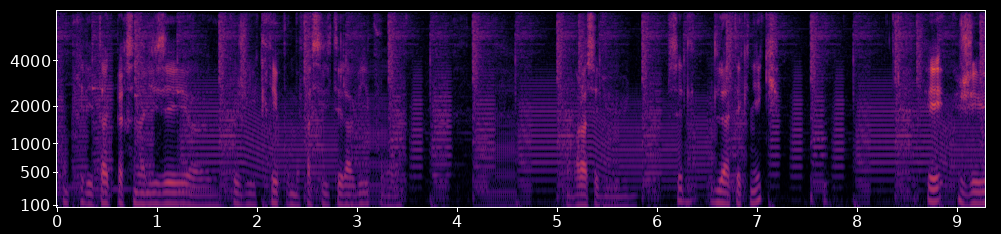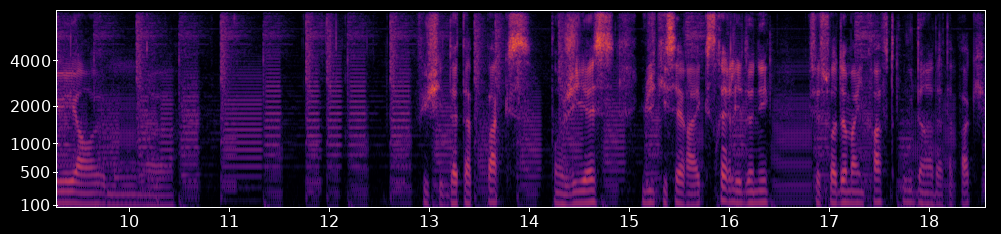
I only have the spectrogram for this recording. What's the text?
compris des tags personnalisés euh, que j'ai créés pour me faciliter la vie. Pour, euh, voilà, c'est de la technique. Et j'ai euh, mon fichier datapacks.js, lui qui sert à extraire les données, que ce soit de Minecraft ou d'un datapack.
